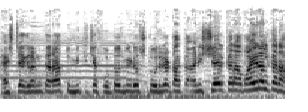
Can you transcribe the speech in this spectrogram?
हॅशटॅग रन करा. तुम्ही तिचे फोटोज व्हिडिओ स्टोरीला टाका आणि शेअर करा व्हायरल करा.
